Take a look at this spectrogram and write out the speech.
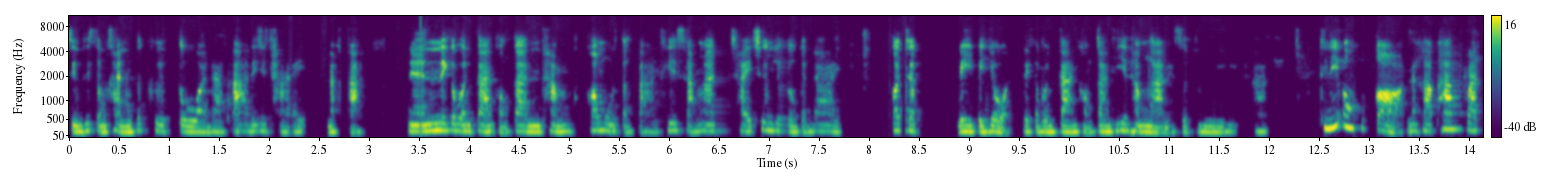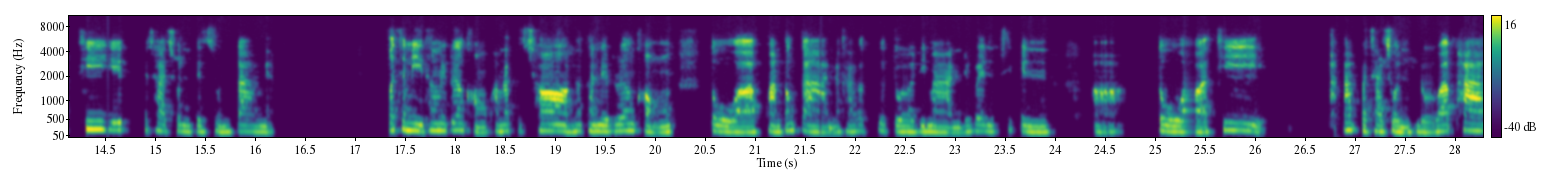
สิ่งที่สำคัญก็คือตัว data ดิจิทัลนะคะนั้นในกระบวนการของการทำข้อมูลต่างๆ ที่สามารถใช้เชื่อมโยงกันได้ ก็จะมีประโยชน์ในกระบวนการของการที่จะทำงานในส่วนตรงนี้นะคะทีนี้องค์ประกอบนะคะภาครัฐที่ยึดประชาชนเป็นศูนย์กลางเนี่ย ก็จะมีทั้งในเรื่องของความรับผิดชอบนะคะในเรื่องของตัวความต้องการนะคะก็คือตัวดีมานดิเวนที่เป็นตัวที่ภาคประชาชนหรือว่าภาค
